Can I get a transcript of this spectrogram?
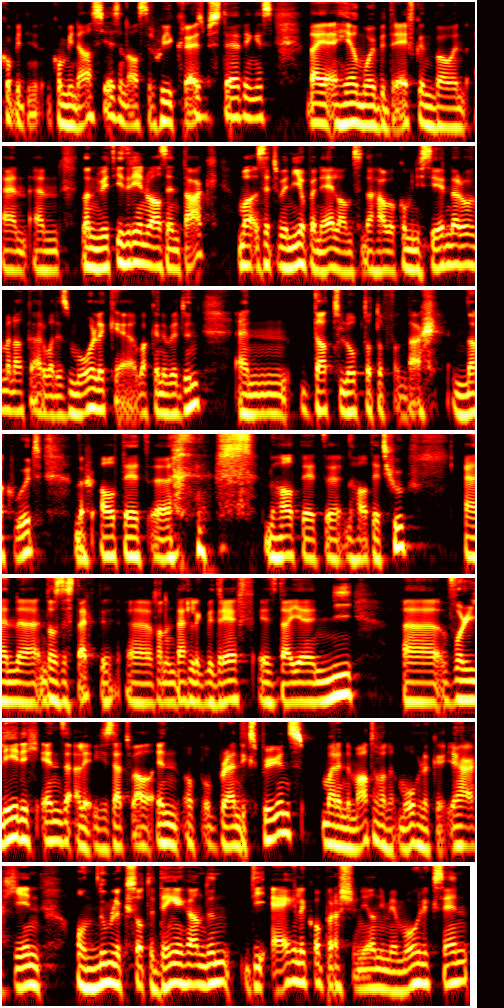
combinatie is en als er goede kruisbestuiving is, dat je een heel mooi bedrijf kunt bouwen. En, en dan weet iedereen wel zijn taak, maar zitten we niet op een eiland. Dan gaan we communiceren daarover met elkaar. Wat is mogelijk? Eh, wat kunnen we doen? En dat loopt tot op vandaag. Knockwood, nog altijd, uh, nog altijd, uh, nog altijd goed. En dat is de sterkte van een dergelijk bedrijf, is dat je niet uh, volledig in. Allez, je zet wel in op, op brand experience, maar in de mate van het mogelijke. Je gaat geen onnoemelijk zotte dingen gaan doen die eigenlijk operationeel niet meer mogelijk zijn.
